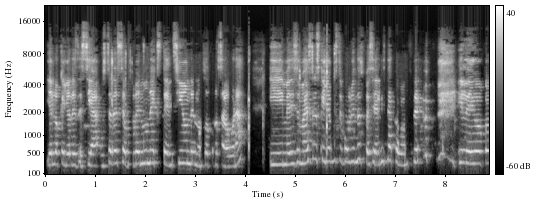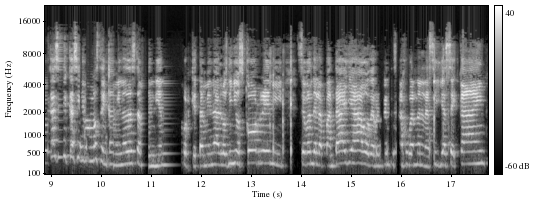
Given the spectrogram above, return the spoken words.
y es lo que yo les decía, ustedes se vuelven una extensión de nosotros ahora. Y me dice, maestra, es que ya me estoy volviendo especialista como usted. y le digo, pues casi, casi vamos encaminadas también, porque también a los niños corren y se van de la pantalla o de repente están jugando en la silla, se caen,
